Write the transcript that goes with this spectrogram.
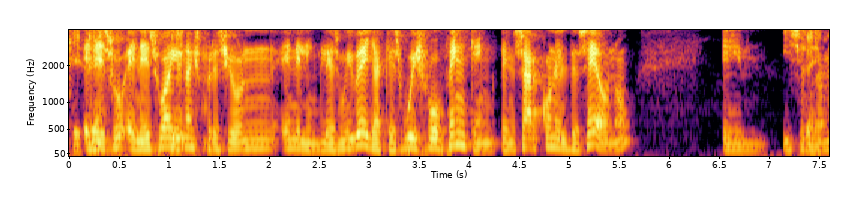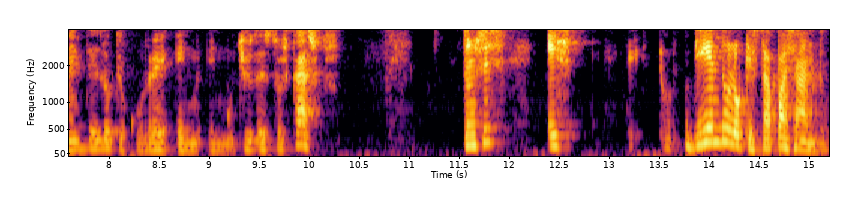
En eso, en eso hay una expresión en el inglés muy bella, que es wishful thinking, pensar con el deseo, ¿no? Em, y seguramente es lo que ocurre en, en, muchos de estos casos. Entonces, es viendo lo que está pasando,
